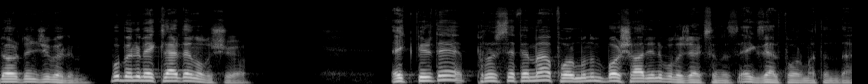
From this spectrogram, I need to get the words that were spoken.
dördüncü bölüm. Bu bölüm eklerden oluşuyor. Ek 1'de Proses FMA formunun boş halini bulacaksınız Excel formatında.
